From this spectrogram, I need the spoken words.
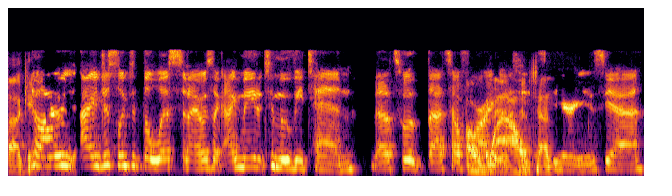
Uh, No, I, was- I just looked at the list and I was like, I made it to movie ten. That's what. That's how far Oh, I wow. got in the series. Yeah.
